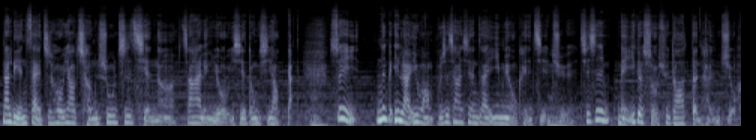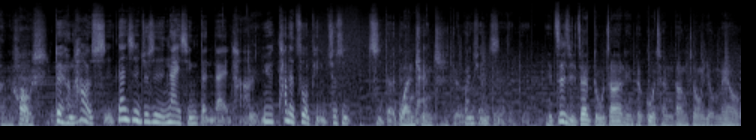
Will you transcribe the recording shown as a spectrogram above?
那连载之后要成书之前呢，张爱玲又有一些东西要改，所以。那个一来一往不是像现在 email 可以解决，嗯、其实每一个手续都要等很久，很耗时。对，很耗时，但是就是耐心等待他，因为他的作品就是值得，完全值得，完全值得。你自己在读张爱玲的过程当中，有没有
